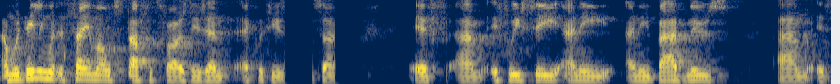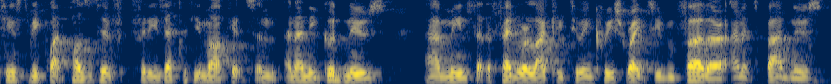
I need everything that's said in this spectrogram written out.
And we're dealing with the same old stuff as far as these equities are concerned. If um, if we see any any bad news, um, it seems to be quite positive for these equity markets, and, and any good news uh, means that the Fed are likely to increase rates even further, and it's bad news.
